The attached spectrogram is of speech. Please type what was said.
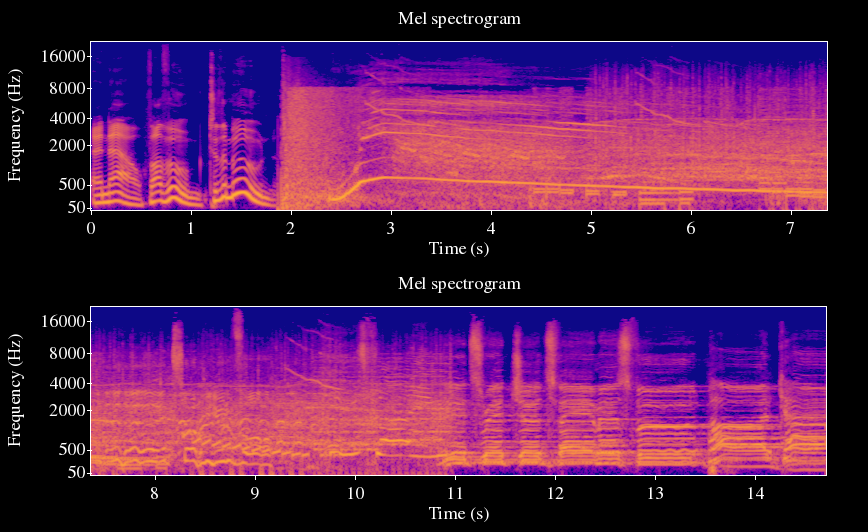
And now, Vavoom to the moon. it's so beautiful. It's flying. It's Richard's famous food podcast.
